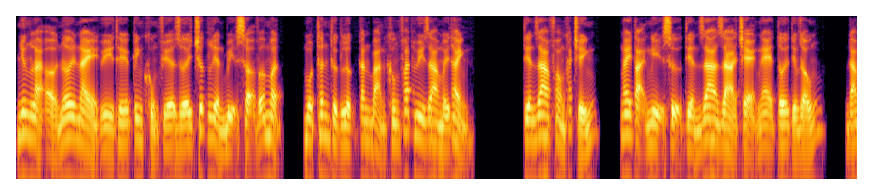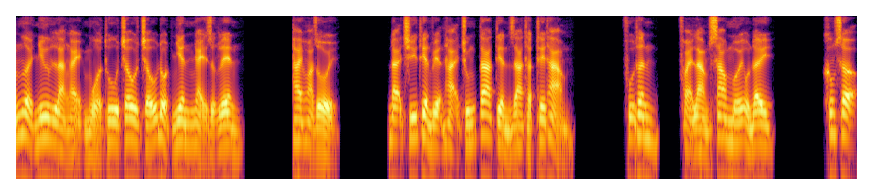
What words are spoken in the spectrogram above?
nhưng là ở nơi này vì thế kinh khủng phía dưới trước liền bị sợ vỡ mật, một thân thực lực căn bản không phát huy ra mấy thành. Tiền ra phòng khách chính, ngay tại nghị sự tiền ra già trẻ nghe tới tiếng giống, đám người như là ngày mùa thu châu chấu đột nhiên nhảy dựng lên. Hai hòa rồi. Đại trí thiền viện hại chúng ta tiền ra thật thế thảm. Phụ thân, phải làm sao mới ở đây? Không sợ,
